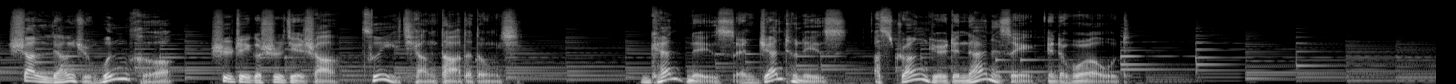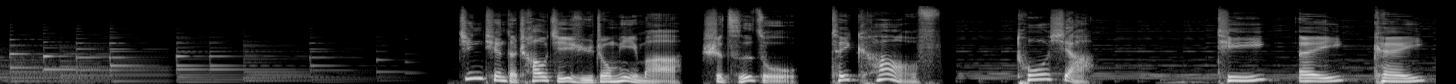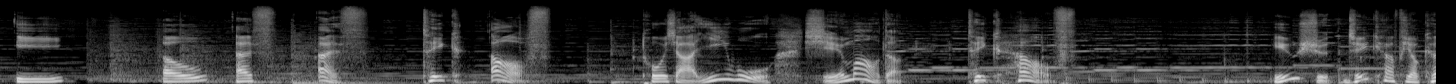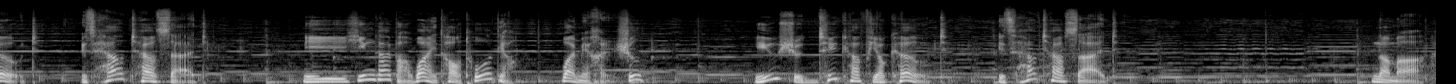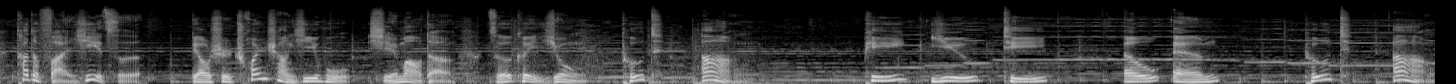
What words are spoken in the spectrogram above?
善良与温和是这个世界上最强大的东西。Kindness and gentleness are stronger than anything in the world. 今天的超级宇宙密码是词组 take off，脱下。 T A K E O F F，take off，脱下衣物、鞋帽等。Take off。You should take off your coat. It's hot outside. 你应该把外套脱掉。外面很热。You should take off your coat. It's hot outside. 那么它的反义词，表示穿上衣物、鞋帽等，则可以用 put on。P U T O N put on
